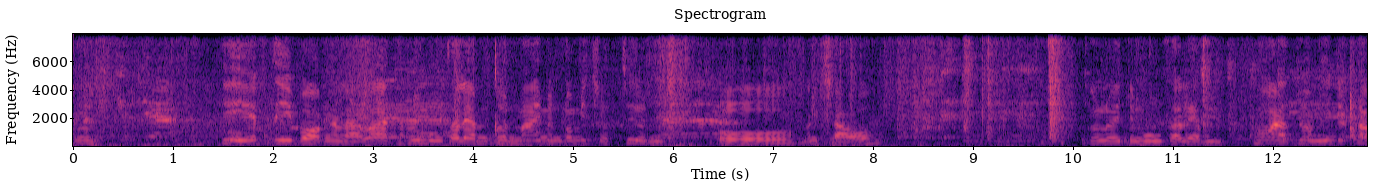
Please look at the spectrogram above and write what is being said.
มที่เอฟซีบอกนั่นแหละว่าทำให้มุงแสลมต้นไม้มันก็ไม่สดชื่น อ๋อ มันเฉา ก็เลยจะมุงแสลม เพราะว่าช่วงนี้จะเข้า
